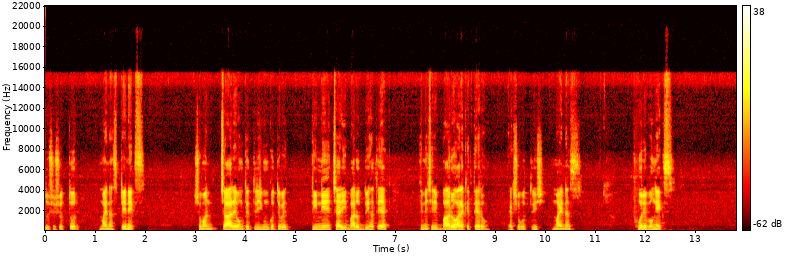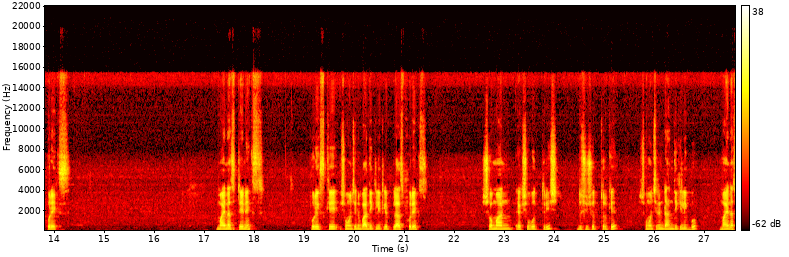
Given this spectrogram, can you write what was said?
দুশো সত্তর মাইনাস টেন এক্স সমান চার এবং তেত্রিশ গুণ করতে হবে, তিনে চারি বারোর দুই হাতে এক, তিনে চারি বারো আর একে তেরো, একশো বত্রিশ মাইনাস ফোর এবং X four X minus ten X four এক্সকে সমান চিহ্নে বাদিক লিখলে প্লাস ফোর এক্স সমান একশো বত্রিশ, দুশো সত্তরকে সমান চিহ্নে ডান দিকে লিখব মাইনাস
